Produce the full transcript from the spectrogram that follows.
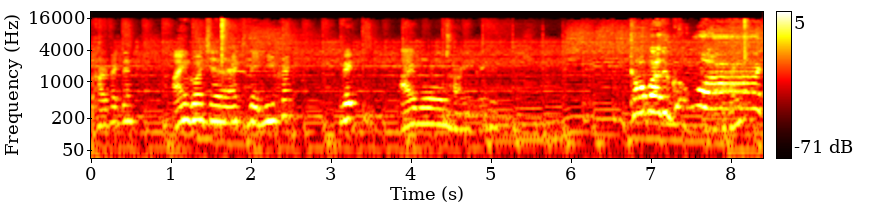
card effect then. I'm going to activate Mew Crack. Wait. I will Target greater. call by the gr- what?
